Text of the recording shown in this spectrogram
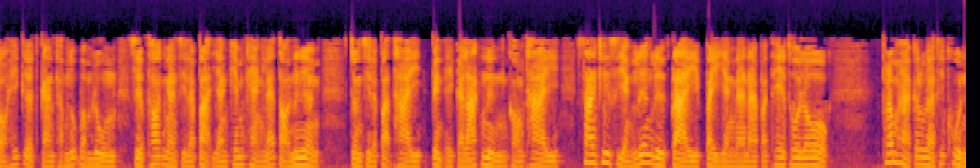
ก่อให้เกิดการทำนุบำรุง สืบทอดงานศิลปะอย่างเข้มแข็งและต่อเนื่อง จนศิลปะไทยเป็นเอกลักษณ์หนึ่งของไทย สร้างชื่อเสียงเรื่องลือไกลไปยังนานาประเทศทั่วโลก พระมหากรุณาธิคุณ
